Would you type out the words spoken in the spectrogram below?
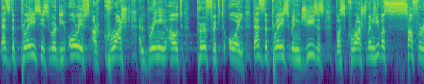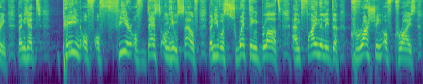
That's the places where the olives are crushed and bringing out perfect oil. That's the place when Jesus was crushed, when he was suffering, when he had pain of, of fear of death on himself when he was sweating blood. And finally the crushing of christ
